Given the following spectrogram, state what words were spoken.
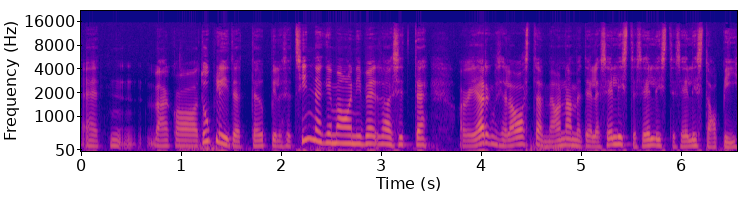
et väga tublid, et te õpilased sinnagi maani vedasite, aga järgmisel aastal me anname teile sellist ja sellist ja sellist abi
